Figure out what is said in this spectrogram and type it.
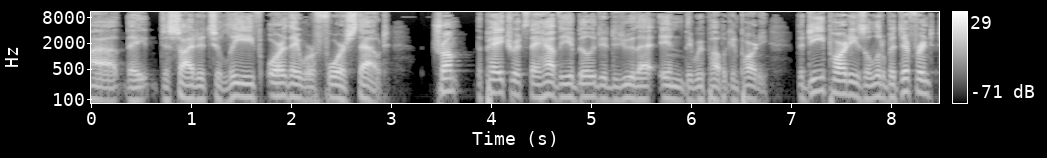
Uh, they decided to leave or they were forced out. Trump, the Patriots, they have the ability to do that in the Republican Party. The D Party is a little bit different,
